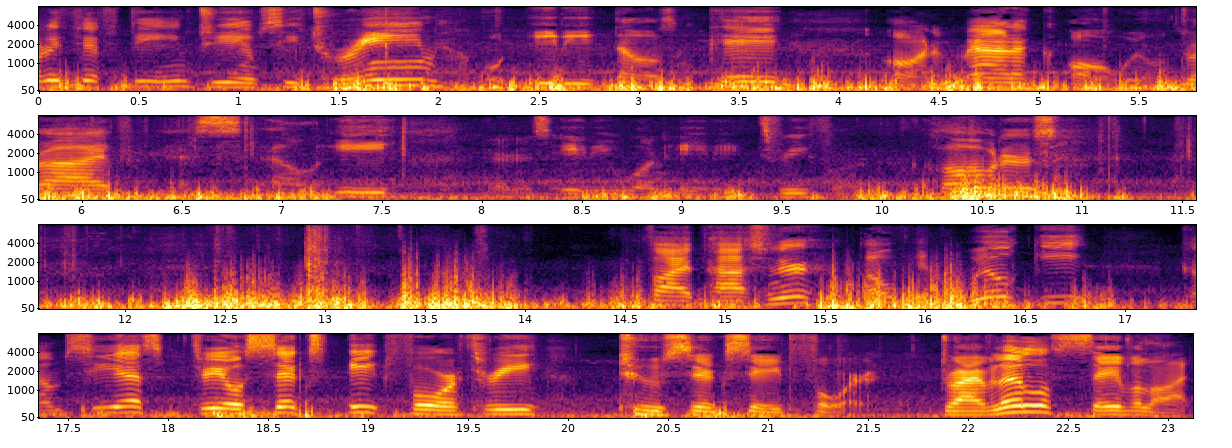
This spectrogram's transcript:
2015 GMC Terrain, about 88,000 K, automatic, all-wheel drive, SLE. There it is, 81883 for kilometers. Five passenger out in Wilkie. Come see us, 306 843 2684. Drive little, save a lot.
